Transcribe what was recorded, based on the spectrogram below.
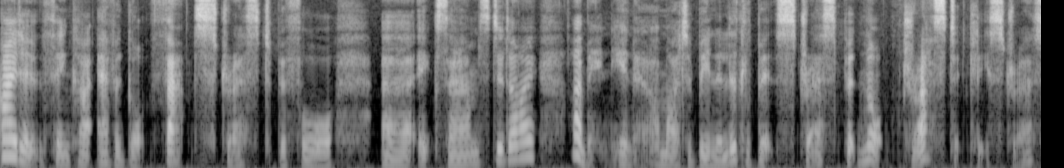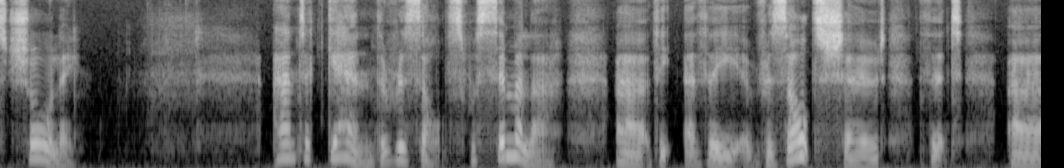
I don't think I ever got that stressed before uh, exams, did I? I mean, you know, I might have been a little bit stressed, but not drastically stressed, surely. And again, the results were similar. Uh, the, uh, the results showed that uh,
